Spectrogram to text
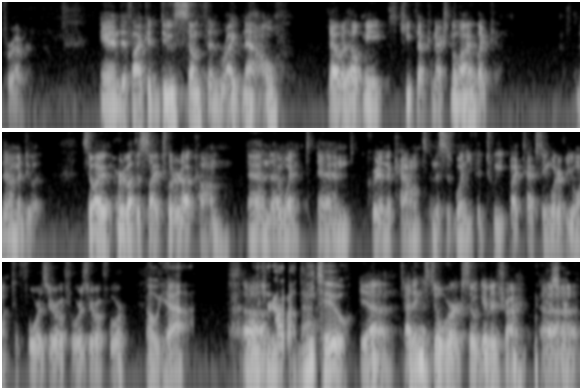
forever. And if I could do something right now that would help me keep that connection alive, like then I'm gonna do it. So I heard about the site twitter.com and I went and created an account. And this is when you could tweet by texting whatever you want to 40404. Oh yeah. Oh, I forgot about that. Me too. Yeah, I think it still works. So give it a try. Uh,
